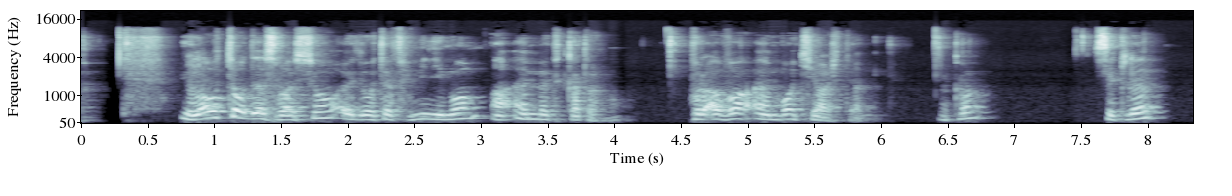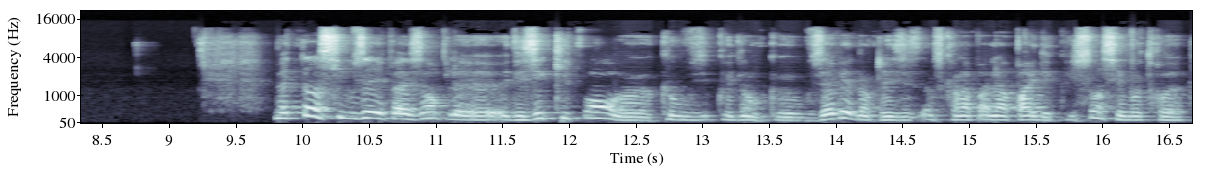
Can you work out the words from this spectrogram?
Et la hauteur d'installation, elle doit être minimum à 1,80 m pour avoir un bon tirage thermique. D'accord? C'est clair? Maintenant, si vous avez par exemple euh, des équipements euh, que vous, que, donc, vous avez, donc les, ce qu'on appelle un appareil de cuisson, c'est votre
